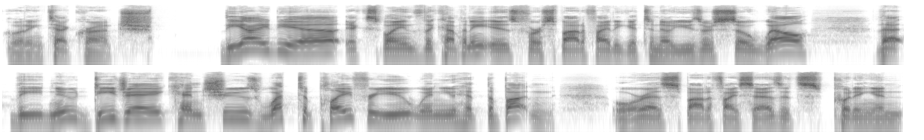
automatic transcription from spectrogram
Quoting TechCrunch. The idea, explains the company, is for Spotify to get to know users so well that the new DJ can choose what to play for you when you hit the button. Or as Spotify says, it's putting an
